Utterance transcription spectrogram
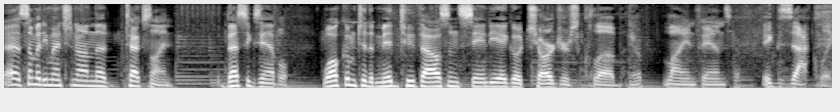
Uh, somebody mentioned on the text line. Best example. Welcome to the mid 2000s San Diego Chargers club. Yep. Lion fans. Exactly.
